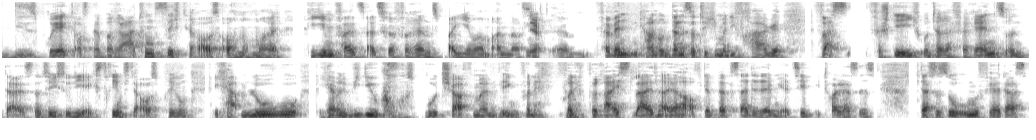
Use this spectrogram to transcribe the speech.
dieses Projekt aus einer Beratungssicht heraus auch nochmal gegebenenfalls als Referenz bei jemandem anders ja. ähm, verwenden kann. Und dann ist natürlich immer die Frage, was verstehe ich unter Referenz? Und da ist natürlich so die extremste Ausprägung. Ich habe ein Logo, ich habe eine Videogroßbotschaft, meinetwegen von dem, von dem Bereichsleiter ja, auf der Webseite, der mir erzählt, wie toll das ist. Das ist so ungefähr das,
